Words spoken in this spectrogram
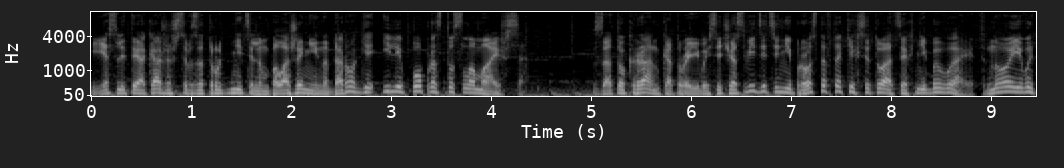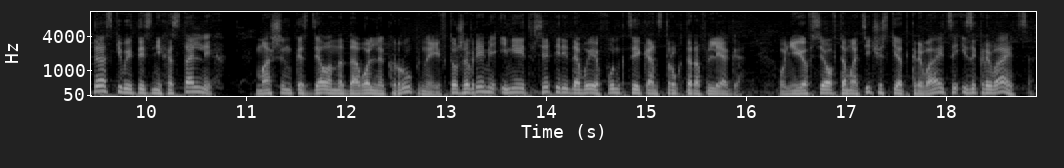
если ты окажешься в затруднительном положении на дороге или попросту сломаешься. Зато кран, который вы сейчас видите, не просто в таких ситуациях не бывает, но и вытаскивает из них остальных. Машинка сделана довольно крупной и в то же время имеет все передовые функции конструкторов Лего. У нее все автоматически открывается и закрывается.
